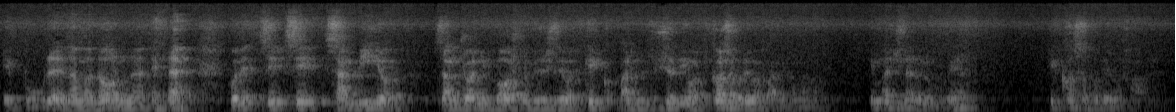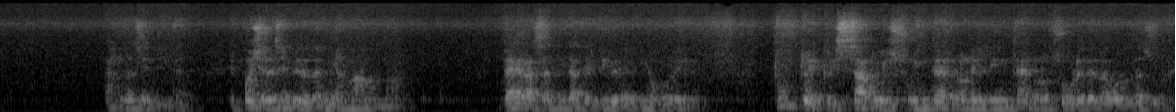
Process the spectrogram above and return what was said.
Eppure la Madonna, se, se San Bio, San Giovanni Bosco vi succedeva, che, alla risurrezione di morti, cosa poteva fare la Madonna? Immaginatelo voi, no? Che cosa poteva fare? Allora sentite, e poi c'è l'esempio della mia mamma, vera santità del vivere nel mio volere. Tutto è clissato il suo interno nell'interno sole della volontà suprema.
